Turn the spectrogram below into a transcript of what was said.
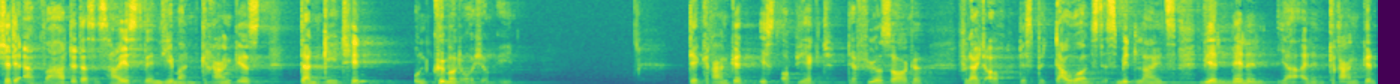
Ich hätte erwartet, dass es heißt, wenn jemand krank ist, dann geht hin und kümmert euch um ihn. Der Kranke ist Objekt der Fürsorge, vielleicht auch des Bedauerns, des Mitleids. Wir nennen ja einen Kranken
